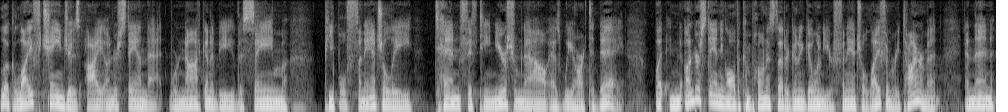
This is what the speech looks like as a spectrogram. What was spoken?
look, life changes. I understand that. We're not going to be the same people financially 10, 15 years from now as we are today. But understanding all the components that are going to go into your financial life and retirement, and then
